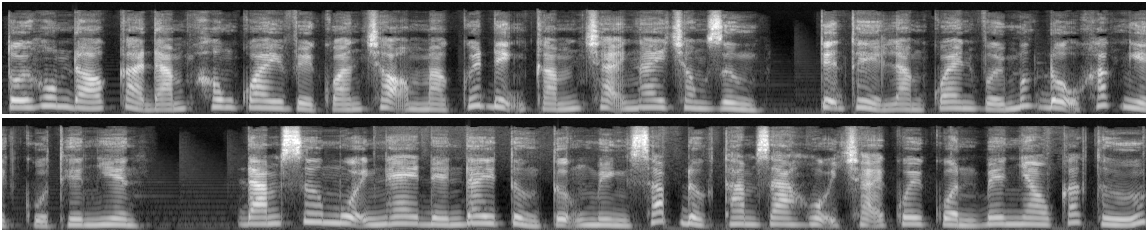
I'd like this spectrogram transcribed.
Tối hôm đó cả đám không quay về quán trọ mà quyết định cắm trại ngay trong rừng, tiện thể làm quen với mức độ khắc nghiệt của thiên nhiên. Đám sư muội nghe đến đây tưởng tượng mình sắp được tham gia hội trại quây quần bên nhau các thứ,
